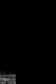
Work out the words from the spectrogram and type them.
you.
